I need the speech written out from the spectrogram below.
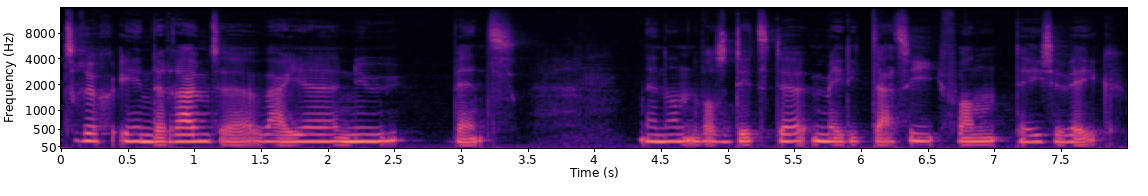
terug in de ruimte waar je nu bent. En dan was dit de meditatie van deze week.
